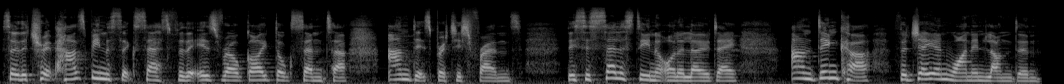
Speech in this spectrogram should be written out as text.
So the trip has been a success for the Israel Guide Dog Centre and its British friends. This is Celestina Olalode and Dinka for JN1 in London.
